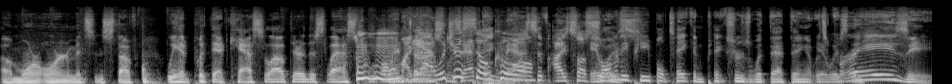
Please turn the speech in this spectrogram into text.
uh, more ornaments and stuff. We had put that castle out there this last Oh my Yeah, gosh, which was that so cool. Massive. I saw so many people taking pictures with that thing. It was, It was the- crazy.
